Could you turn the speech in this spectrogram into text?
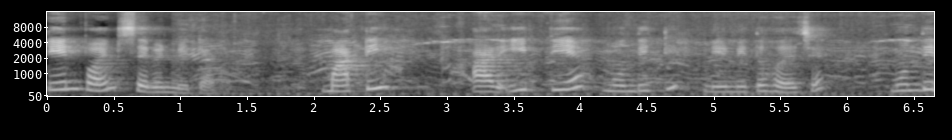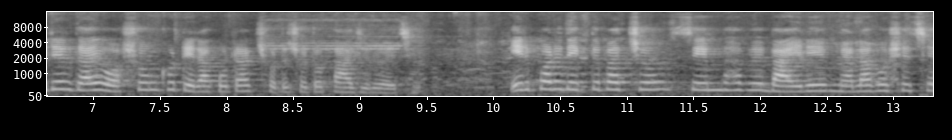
টেন পয়েন্ট সেভেন মিটার। মাটি আর ইট দিয়ে মন্দিরটি নির্মিত হয়েছে। মন্দিরের গায়ে অসংখ্য টেরাকোটার ছোট ছোট কাজ রয়েছে। এরপরে দেখতে পাচ্ছ সেমভাবে বাইরে মেলা বসেছে।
